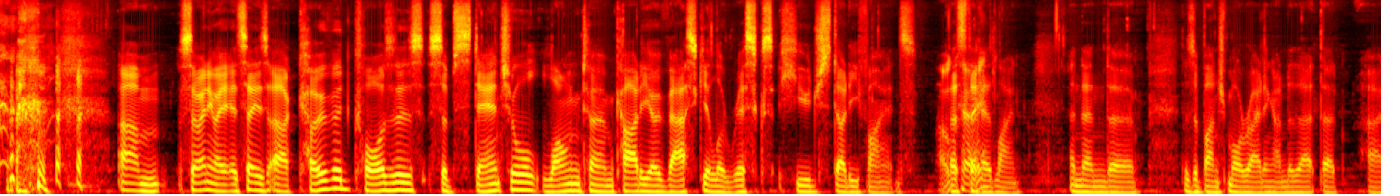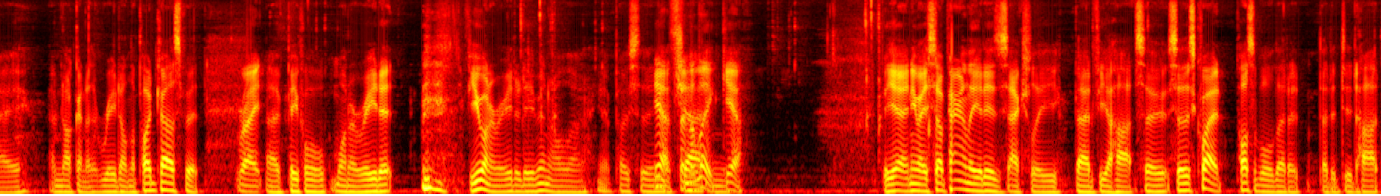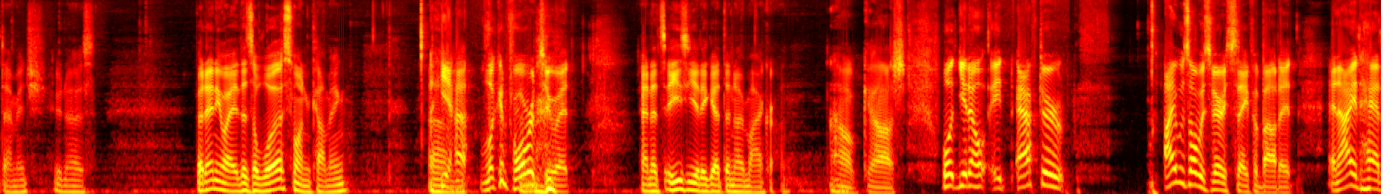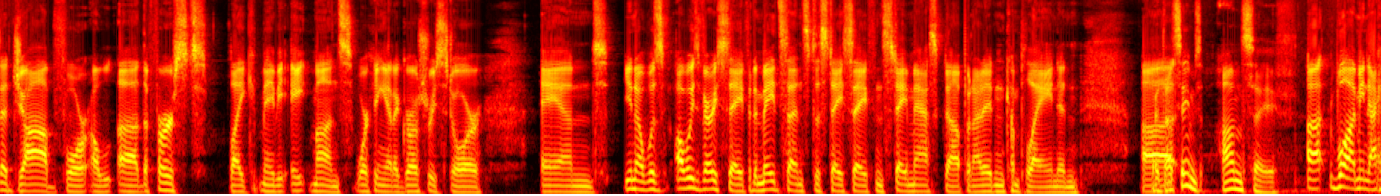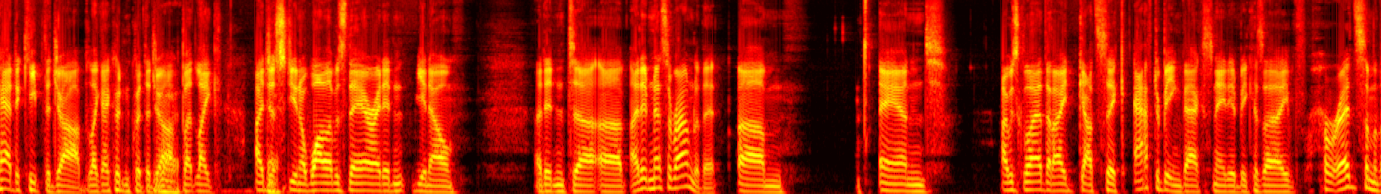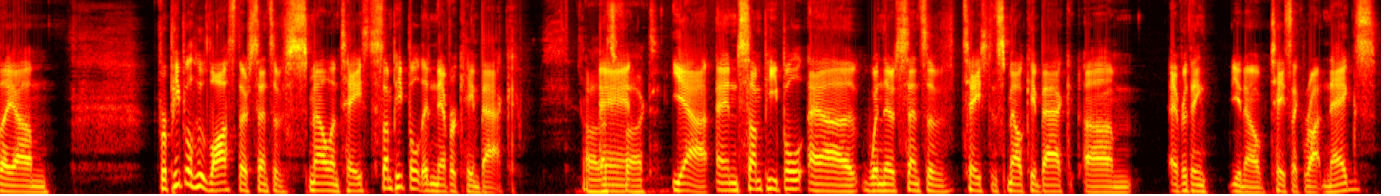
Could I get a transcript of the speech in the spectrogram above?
So anyway, it says uh, COVID causes substantial long-term cardiovascular risks. Huge study finds. Okay. That's the headline, and then the there's a bunch more writing under that that I am not going to read on the podcast, but right. uh, if people want to read it, if you want to read it, even I'll uh, yeah post it. In yeah. the Send a link. Yeah. But yeah, anyway, so apparently it is actually bad for your heart. So so it's quite possible that it that it did heart damage. Who knows? But anyway, there's a worse one coming, Um, yeah. Looking forward to it. and it's easier to get than Omicron. Oh gosh. Well, you know, it, after I was always very safe about it, and I had had a job for a, uh, the first like maybe eight months working at a grocery store, and you know was always very safe, and it made sense to stay safe and stay masked up, and I didn't complain. And But that seems unsafe. uh, well, I mean, I had to keep the job, like I couldn't quit the job, Right. but like I just you know while I was there, I didn't you know I didn't uh, uh, I didn't mess around with it. Um, and I was glad that I got sick after being vaccinated because I've read some of the um, for people who lost their sense of smell and taste. Some people it never came back. Oh, that's And- fucked. Yeah, and some people uh, when their sense of taste and smell came back, um, everything you know tastes like rotten eggs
